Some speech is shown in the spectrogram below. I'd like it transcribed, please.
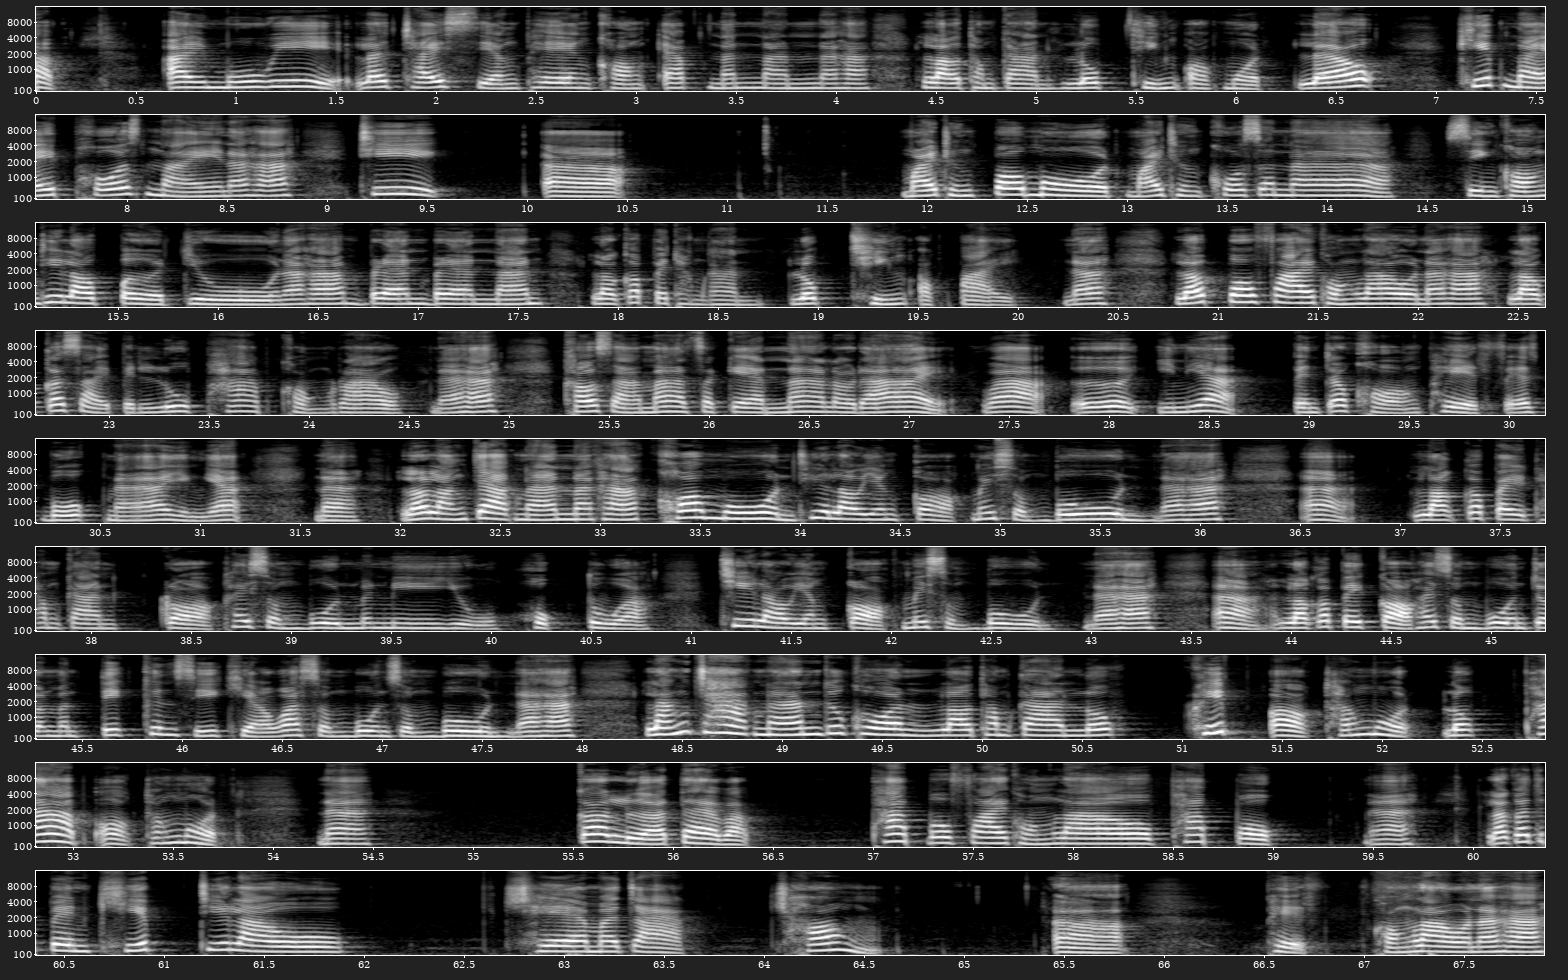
iMovie และใช้เสียงเพลงของแอปนั้นๆนะคะ เราทำการลบทิ้งออกหมด แล้วคลิปไหนโพสต์ไหนนะคะ ที่ หมายถึงโปรโมทหมายถึงโฆษณา สิ่งของที่เราเปิดอยู่นะคะ แบรนด์แบรนด์นั้น เราก็ไปทำการลบทิ้งออกไปนะแล้วโปรไฟล์ของเรานะคะ เราก็ใส่เป็นรูปภาพของเรานะคะเขาสามารถสแกนหน้าเราได้ว่า เอออีเนี่ยเป็นเจ้าของเพจ Facebook นะอย่างเงี้ยนะแล้วหลังจากนั้นนะคะ ข้อมูลที่เรายังกรอกไม่สมบูรณ์นะคะอ่า เราก็ไปทำการกรอกให้สมบูรณ์มันมีอยู่ 6 ตัว ที่เรายังกรอกไม่สมบูรณ์นะคะอ่าเราก็ไปกรอกให้สมบูรณ์จนมันติ๊กขึ้นสีเขียวว่าสมบูรณ์สมบูรณ์นะคะหลังจากนั้นทุกคนเราทำการลบคลิปออกทั้งหมด ลบภาพออกทั้งหมดนะก็เหลือแต่แบบภาพโปรไฟล์ของเราภาพปกนะแล้วก็จะเป็นคลิปที่เราแชร์มาจากช่องอเพจ ของเรานะคะ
